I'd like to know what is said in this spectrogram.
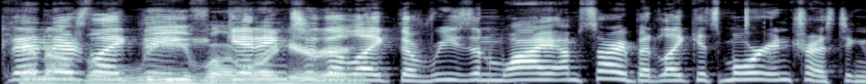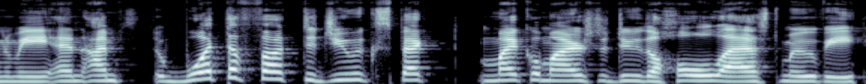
then there's like the believe what we're getting to the like the reason why. I'm sorry but like it's more interesting to me and i'm what the fuck did you expect michael myers to do the whole last movie?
